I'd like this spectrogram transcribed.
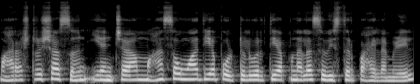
महाराष्ट्र शासन यांच्या महासंवाद या पोर्टलवरती आपणाला सविस्तर पाहायला मिळेल.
